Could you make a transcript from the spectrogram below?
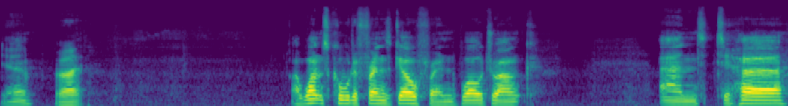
Yeah. right. I once called a friend's girlfriend while drunk, and to her,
